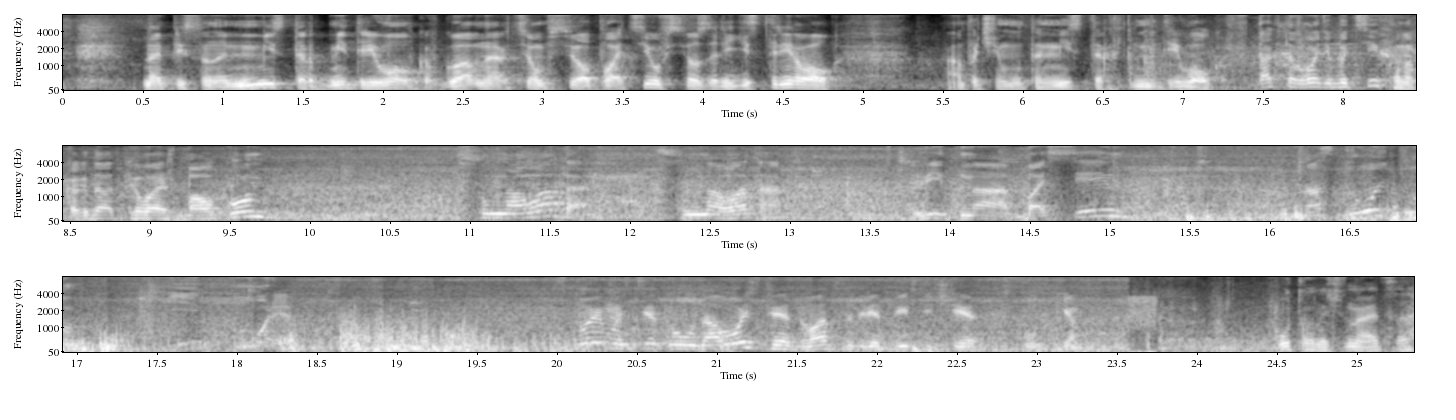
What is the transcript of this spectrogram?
Написано «Мистер Дмитрий Волков». Главный Артем все оплатил, все зарегистрировал. А почему-то мистер Дмитрий Волков. Так-то вроде бы тихо, но когда открываешь балкон, шумновато. Шумновато. Вид на бассейн, на стройку и море. Стоимость этого удовольствия 22 тысячи в сутки. Утро начинается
